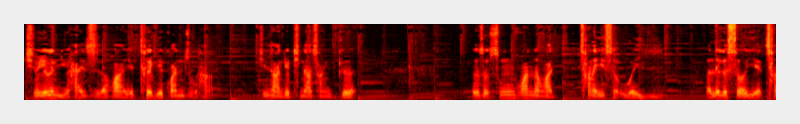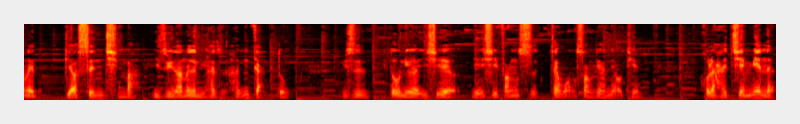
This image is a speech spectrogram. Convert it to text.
其中有个女孩子的话也特别关注他，经常就听他唱歌。那首松欢的话唱了一首《唯一》，而那个时候也唱了比较深情吧，以至于让那个女孩子很感动，于是都留了一些联系方式，在网上这样聊天，后来还见面了，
